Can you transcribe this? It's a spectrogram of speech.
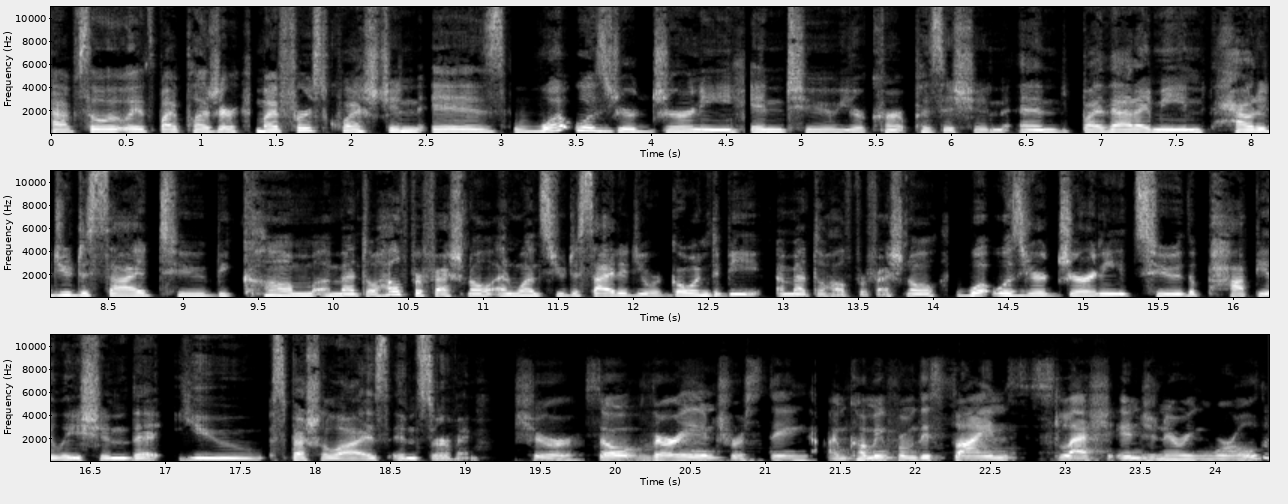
Absolutely. It's my pleasure. My first question is What was your journey into your current position? And by that, I mean, how did you decide to become a mental health professional? And once you decided you were going to be a mental health professional, what was your journey to the population that you specialize in serving? Sure. So, very interesting. I'm coming from the science slash engineering world.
